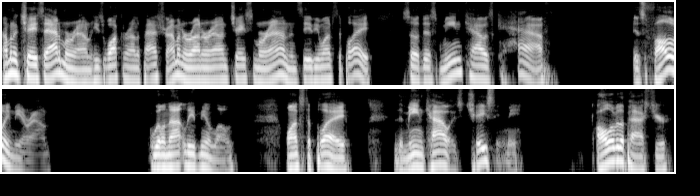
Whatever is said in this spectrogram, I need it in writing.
I'm going to chase Adam around. He's walking around the pasture. I'm going to run around, chase him around, and see if he wants to play. So this mean cow's calf is following me around, will not leave me alone, wants to play. The mean cow is chasing me all over the pasture.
